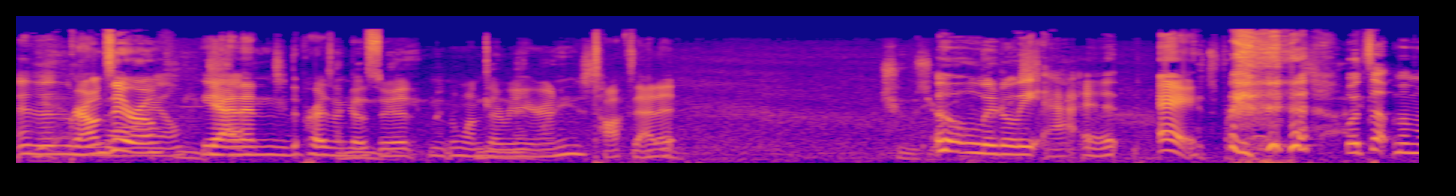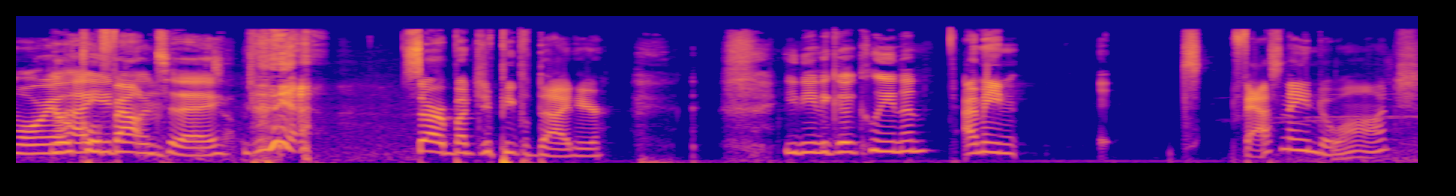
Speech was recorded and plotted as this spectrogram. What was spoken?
And then the ground zero. Yeah, and then the president goes to it once every year and memories. talks at it. Choose Oh, your literally destiny. at it. Hey, It's for you to decide. What's up, Memorial? Real How cool you fountain. doing today? It's up to you. yeah. Sorry, a bunch of people died here. You need a good cleaning? I mean, it's fascinating to watch.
